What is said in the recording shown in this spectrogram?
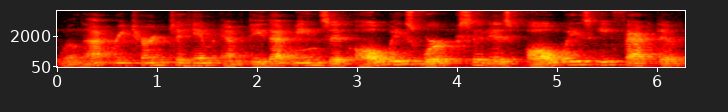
will not return to him empty. That means it always works, it is always effective.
